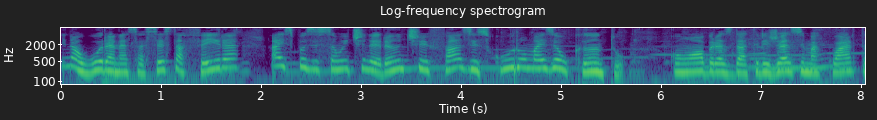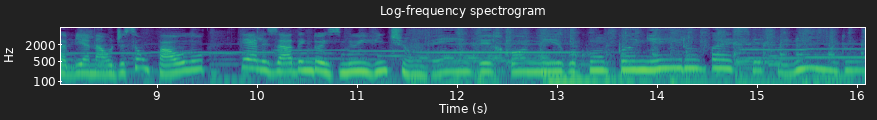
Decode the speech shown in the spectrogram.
inaugura nesta sexta-feira a exposição itinerante Faz Escuro, Mas Eu Canto, com obras da 34ª Bienal de São Paulo, realizada em 2021. Vem ver comigo, companheiro, vai ser lindo,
